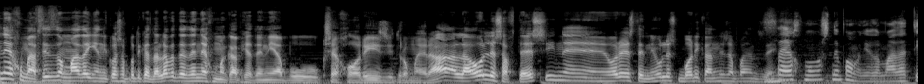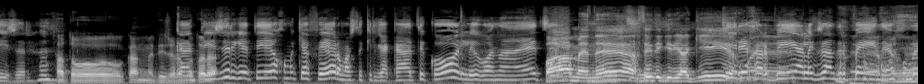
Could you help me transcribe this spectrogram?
Δεν έχουμε αυτή τη βδομάδα, γενικώ από ό,τι καταλάβατε, δεν έχουμε κάποια ταινία που ξεχωρίζει τρομερά, αλλά όλες αυτές είναι ωραίες ταινιούλες που μπορεί κανείς να πάει να τις δει. Θα έχουμε όμως την επόμενη εβδομάδα teaser. Θα το κάνουμε teaser από Κάτι τώρα. teaser γιατί έχουμε και αφιέρωμα στο Κυριακάτικο, λίγο να έτσι. Πάμε, ναι, αυτή την Κυριακή. Κύριε έχουμε- Χαρμπή, Αλεξάνδρ Πέιν έχουμε.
